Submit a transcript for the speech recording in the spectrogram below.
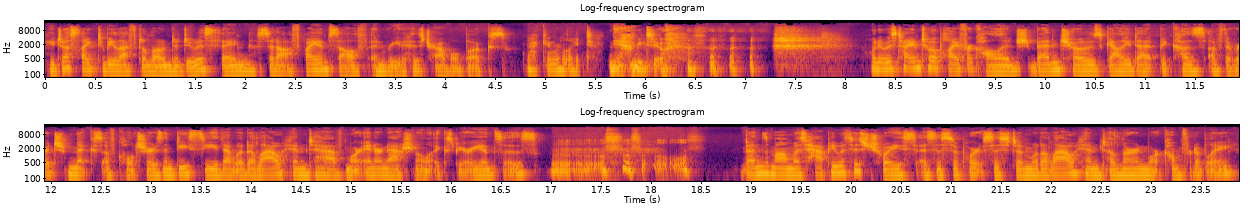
he just liked to be left alone to do his thing, sit off by himself, and read his travel books. I can relate. Yeah, me too. When it was time to apply for college, Ben chose Gallaudet because of the rich mix of cultures in DC that would allow him to have more international experiences. Ben's mom was happy with his choice as the support system would allow him to learn more comfortably.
